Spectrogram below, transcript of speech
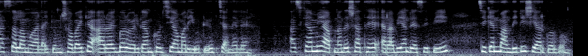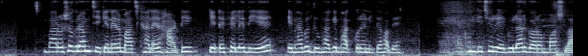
আসসালামু আলাইকুম। সবাইকে আরও একবার ওয়েলকাম করছি আমার ইউটিউব চ্যানেলে। আজকে আমি আপনাদের সাথে অ্যারাবিয়ান রেসিপি চিকেন মান্দিটি শেয়ার করব। বারোশো গ্রাম চিকেনের মাঝখানের হাঁটি কেটে ফেলে দিয়ে এভাবে দুভাগে ভাগ করে নিতে হবে। এখন কিছু রেগুলার গরম মশলা,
